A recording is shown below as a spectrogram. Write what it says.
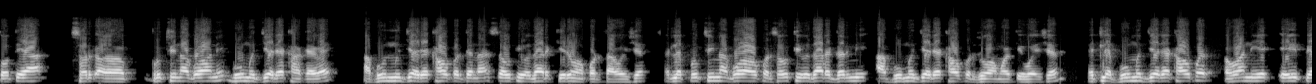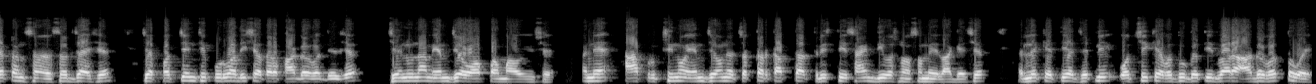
તો તે આ પૃથ્વીના ગોળાની ભૂમધ્ય રેખા કહેવાય. આ ભૂમધ્ય રેખા ઉપર તેના સૌથી વધારે કિરણો પડતા હોય છે. એટલે પૃથ્વીના ગોળા ઉપર સૌથી વધારે ગરમી આ ભૂમધ્ય રેખા ઉપર જોવા મળતી હોય છે. એટલે ભૂમધ્ય રેખા ઉપર હવાની એક એવી પેટર્ન સર્જાય છે જે પશ્ચિમથી પૂર્વ દિશા તરફ આગળ વધે છે. જેનું નામ એમજેઓ આપવામાં આવ્યું છે. અને આ પૃથ્વીનો એમજેઓને ચક્કર કાપતા ત્રીસથી સાઠ દિવસનો સમય લાગે છે. એટલે કે તે જેટલી ઓછી કે વધુ ગતિ દ્વારા આગળ વધતો હોય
